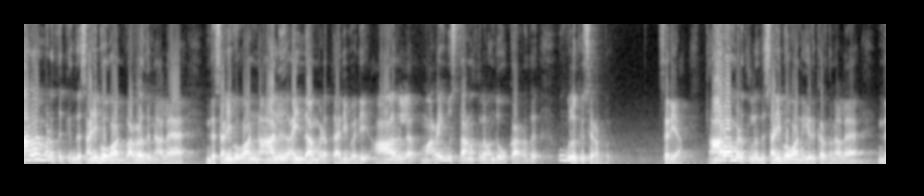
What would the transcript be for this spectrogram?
ஆறாம் இடத்துக்கு இந்த சனி பகவான் வர்றதுனால இந்த சனி பகவான் நாலு ஐந்தாம் இடத்து அதிபதி ஆறில் மறைவு ஸ்தானத்தில் வந்து உட்கார்றது உங்களுக்கு சிறப்பு. சரியா? ஆறாம் இடத்துல இந்த சனி பகவான் இருக்கிறதுனால இந்த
